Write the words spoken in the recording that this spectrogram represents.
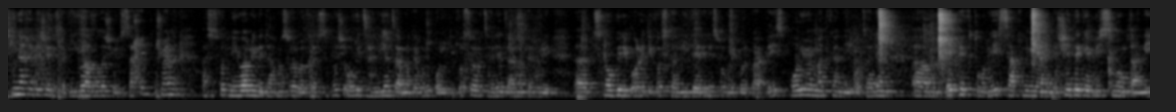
თინახიდაშევის და გიგლაბულაშვილის სახით ჩვენ ასე ვთქვათ, მივალინეთ აღმასრულებელ ხელისუფლებაში ორი ძალიან წარმატებული პოლიტიკოსი, ორი ძალიან წარმატებული ცნობილი პოლიტიკოსი და ლიდერი რესპუბლიკური პარტიის. ორივე მათგანი იყო ძალიან ეფექტური, საქმიანი და შედეგების მომტანი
